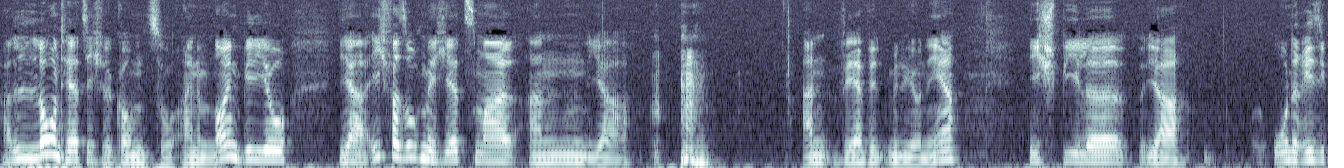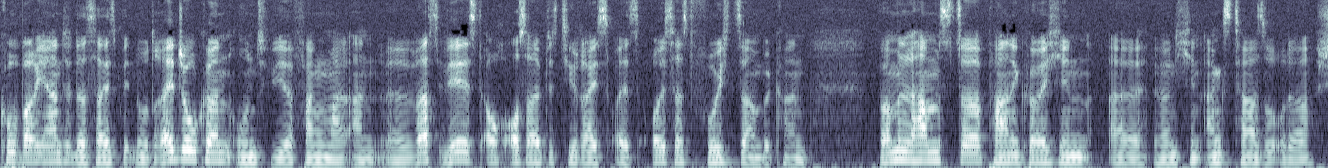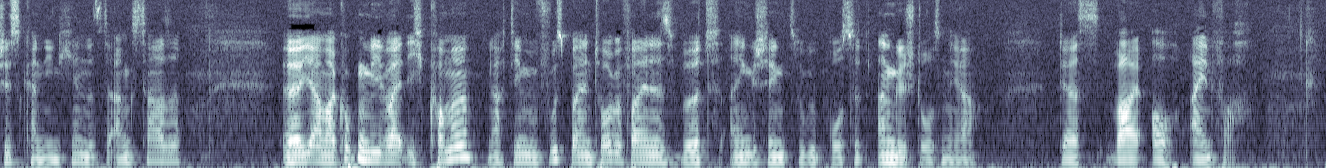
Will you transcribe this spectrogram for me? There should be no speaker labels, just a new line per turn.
Hallo und herzlich willkommen zu einem neuen Video. Ja, ich versuche mich jetzt mal an, ja, an Wer wird Millionär. Ich spiele, ja, ohne Risikovariante, das heißt mit nur drei Jokern und wir fangen mal an. Äh, was, wer ist auch außerhalb des Tierreichs als äußerst furchtsam bekannt? Bammelhamster, Panikhörchen, äh, Hörnchen, Angsthase oder Schisskaninchen, das ist der Angsthase. Äh, ja, mal gucken, wie weit ich komme. Nachdem im Fußball ein Tor gefallen ist, wird eingeschenkt, zugeprostet, angestoßen. Ja, das war auch einfach.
